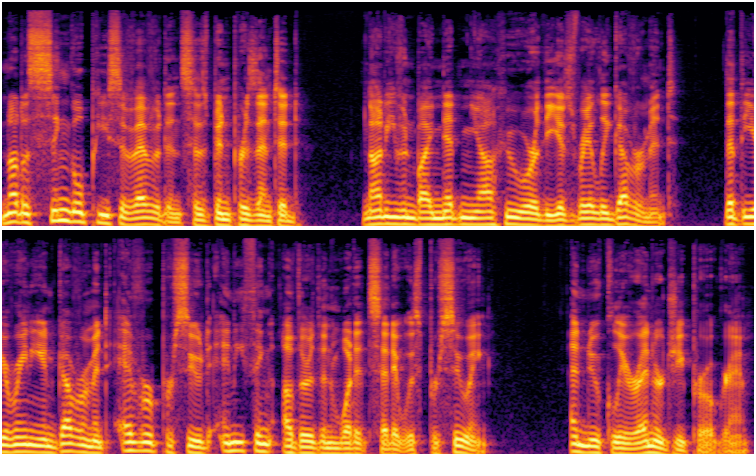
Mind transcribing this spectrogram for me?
not a single piece of evidence has been presented, not even by Netanyahu or the Israeli government, that the Iranian government ever pursued anything other than what it said it was pursuing a nuclear energy program.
